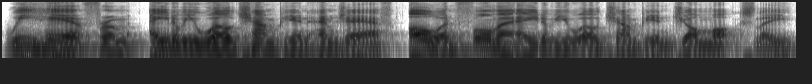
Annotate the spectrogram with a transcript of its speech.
we hear from AW World Champion MJF, oh, and former AW World Champion Jon Moxley.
